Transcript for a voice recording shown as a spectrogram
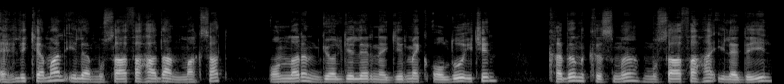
Ehli kemal ile musafahadan maksat, onların gölgelerine girmek olduğu için, kadın kısmı musafaha ile değil,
